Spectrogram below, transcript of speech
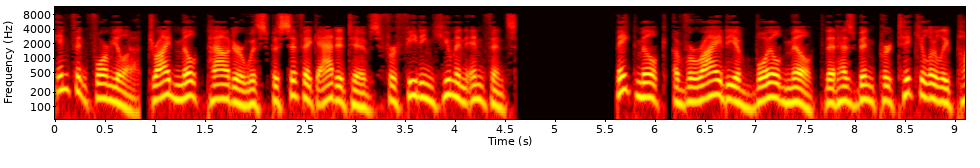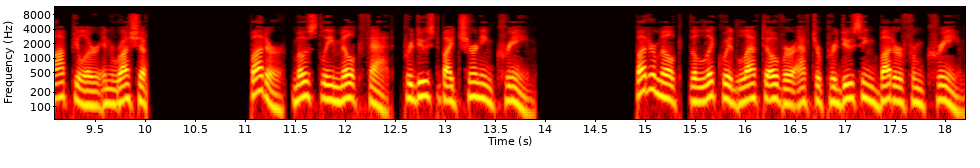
Infant formula, dried milk powder with specific additives for feeding human infants. Baked milk, a variety of boiled milk that has been particularly popular in Russia. Butter, mostly milk fat, produced by churning cream. Buttermilk, the liquid left over after producing butter from cream,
